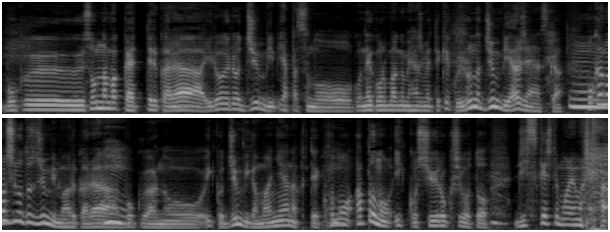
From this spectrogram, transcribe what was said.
僕そんなばっかやってるから、いろいろ準備やっぱそのねこの番組始めて結構いろんな準備あるじゃないですか。うん。他の仕事準備もあるから、ええ。僕あの一個準備が間に合わなくてこの後の一個収録仕事リスケしてもらいました。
